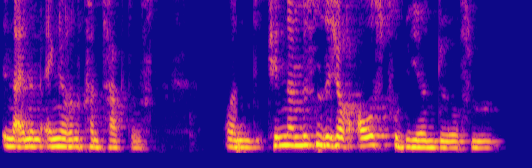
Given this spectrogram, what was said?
in einem engeren Kontakt ist. Und Kinder müssen sich auch ausprobieren dürfen.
